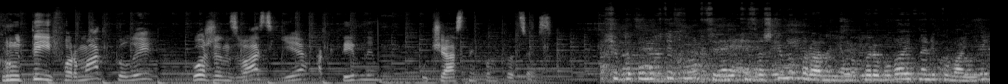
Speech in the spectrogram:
крутий формат, коли кожен з вас є активним учасником процесу. Щоб допомогти хлопцям, які з важкими пораненнями перебувають на лікуванні,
